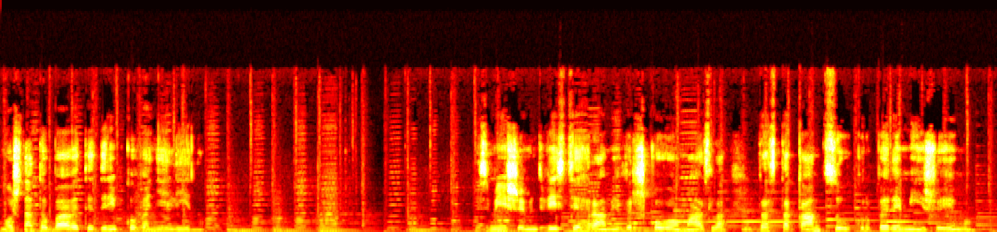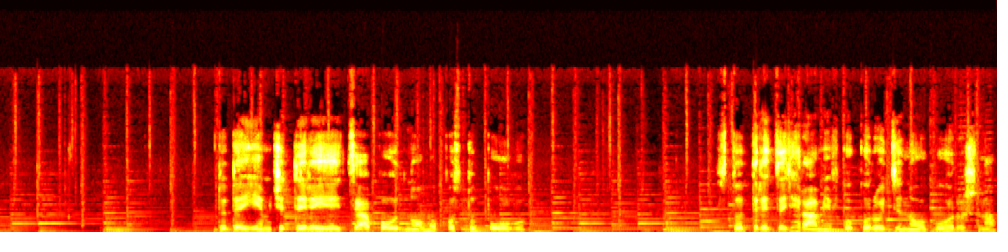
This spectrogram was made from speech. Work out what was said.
Можна додати дрібку ваніліну. Змішуємо 200 г вершкового масла та стакан цукру. Перемішуємо. Додаємо 4 яйця по одному поступово. 130 г кукурудзяного борошна,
